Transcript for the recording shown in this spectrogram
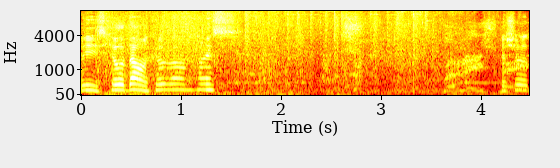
Please kill it down, kill it down. Nice. Good shit.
